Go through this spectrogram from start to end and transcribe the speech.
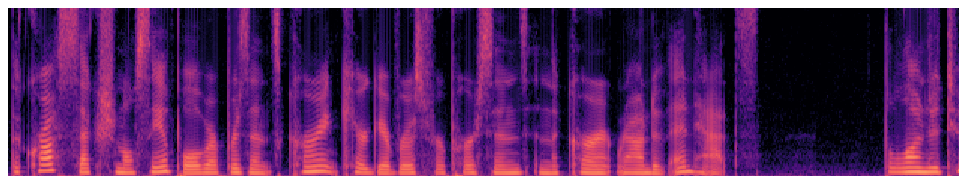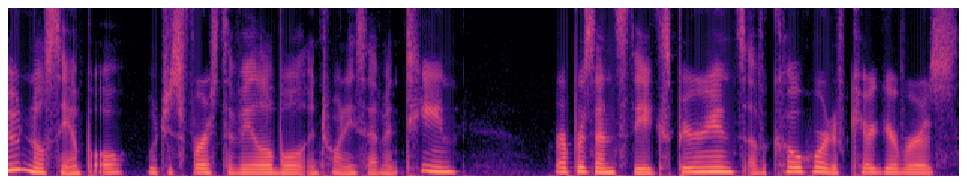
The cross-sectional sample represents current caregivers for persons in the current round of NHATS. The longitudinal sample, which is first available in 2017, represents the experience of a cohort of caregivers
